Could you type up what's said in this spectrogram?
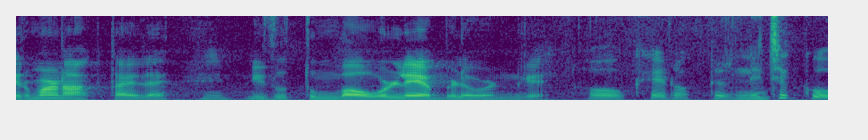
ನಿರ್ಮಾಣ ಆಗ್ತಾ ಇದೆ. ಇದು ತುಂಬ ಒಳ್ಳೆಯ ಬೆಳವಣಿಗೆ. Okay doctor. ನಿಜಕ್ಕೂ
